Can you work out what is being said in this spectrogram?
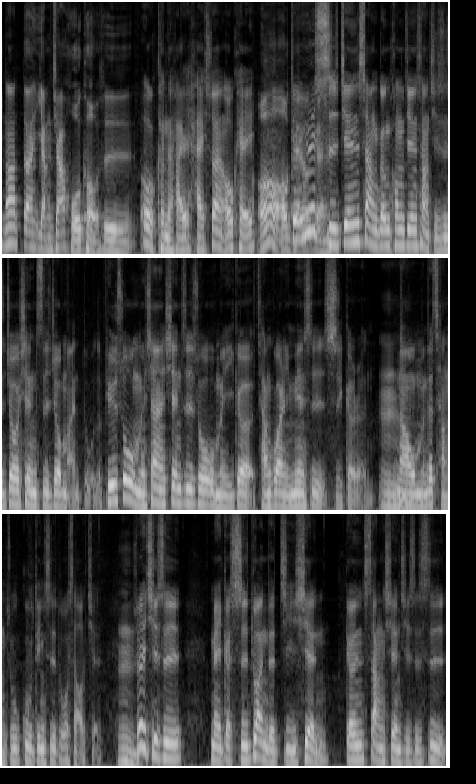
那但养家活口是哦，可能还还算 OK。哦对，因为时间上跟空间上其实就限制就蛮多的。比如说我们现在限制说，我们一个场馆里面是十个人，嗯那我们的场租固定是多少钱？嗯所以其实每个时段的极限跟上限其实是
